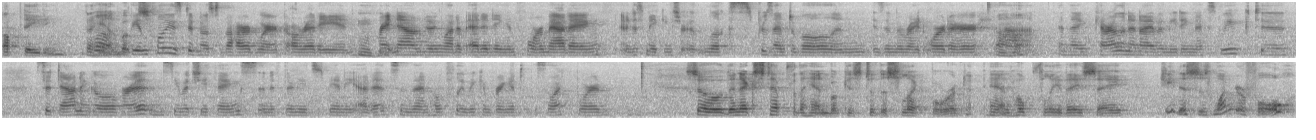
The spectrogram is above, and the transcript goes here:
updating the well, handbooks? the employees did most of the hard work already, and Mhm. right now I'm doing a lot of editing and formatting, and just making sure it looks presentable and is in the right order. Uh-huh. Uh, and then Carolyn and I have a meeting next week to sit down and go over it and see what she thinks, and if there needs to be any edits, and then hopefully we can bring it to the select board. So the next step for the handbook is to the select board, and hopefully they say, gee, this is wonderful.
